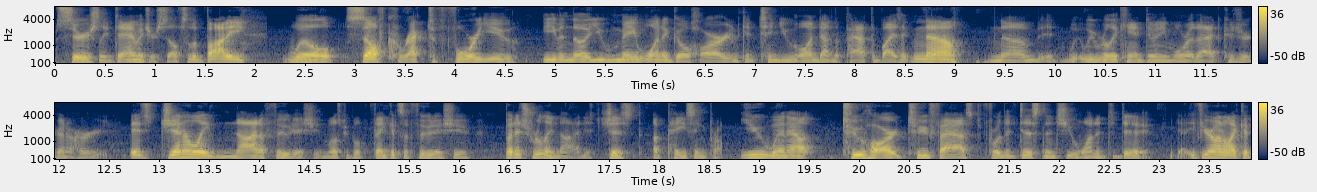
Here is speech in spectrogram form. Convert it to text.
seriously damage yourself. So the body will self correct for you, even though you may want to go hard and continue on down the path. The body's like, no, no, it, we really can't do any more of that because you're going to hurt. It's generally not a food issue. Most people think it's a food issue, but it's really not. It's just a pacing problem. You went out too hard, too fast for the distance you wanted to do. If you're on like a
